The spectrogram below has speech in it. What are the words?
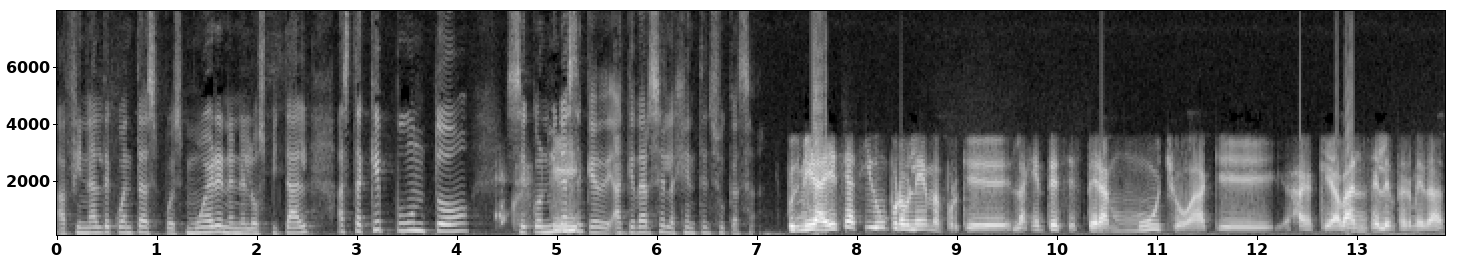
a final de cuentas pues mueren en el hospital. ¿Hasta qué punto se conmina a quedarse la gente en su casa? Pues mira, ese ha sido un problema porque la gente se espera mucho a que a que avance la enfermedad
